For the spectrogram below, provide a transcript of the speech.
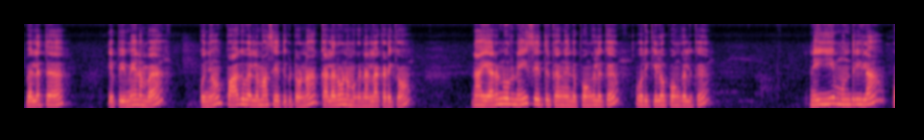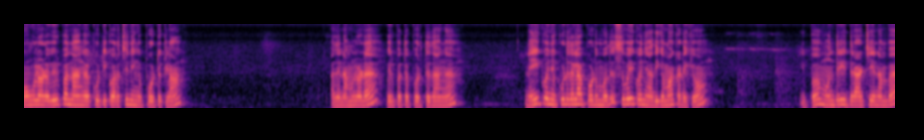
வெள்ளத்தை எப்பயுமே நம்ம கொஞ்சம் பாகு வெள்ளமாக சேர்த்துக்கிட்டோன்னா கலரும் நமக்கு நல்லா கிடைக்கும். நான் இரநூறு நெய் சேர்த்துருக்கேங்க இந்த பொங்கலுக்கு. ஒரு கிலோ பொங்கலுக்கு. நெய் முந்திரிலாம் உங்களோட விருப்பம் தாங்க. கூட்டி குறைச்சி நீங்கள் போட்டுக்கலாம். அது நம்மளோட விருப்பத்தை பொறுத்து தாங்க. நெய் கொஞ்சம் கூடுதலாக போடும்போது சுவை கொஞ்சம் அதிகமாக கிடைக்கும். இப்போ முந்திரி திராட்சையை நம்ம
